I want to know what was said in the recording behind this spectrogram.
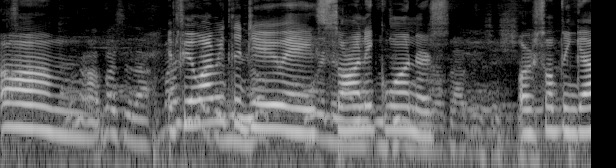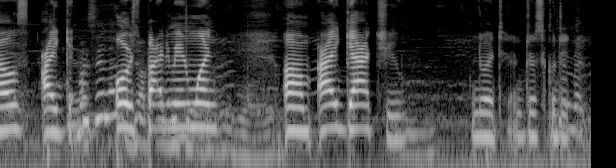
um If you want me to do a Sonic one or or something else, I get or Spider-Man one, um I got you. Wait, I'm just gonna it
